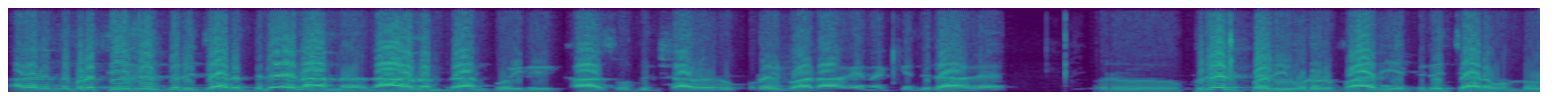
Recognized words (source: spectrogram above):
அதில் இந்த முறை தேர்தல் பிரச்சாரத்தில் நான் நாகதம்பிரான் கோயிலுக்கு காசு ஒதுக்காத ஒரு குறைபாடாக எனக்கு எதிராக ஒரு குரல் பதிவோட ஒரு பாரிய பிரச்சாரம் ஒன்று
